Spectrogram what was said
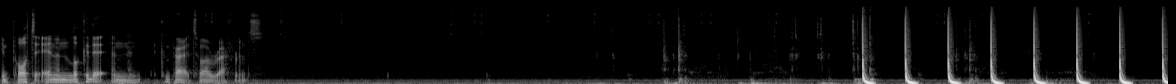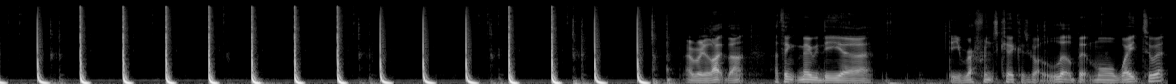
import it in and look at it and then compare it to our reference. I really like that. I think maybe the uh, the reference kick has got a little bit more weight to it.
